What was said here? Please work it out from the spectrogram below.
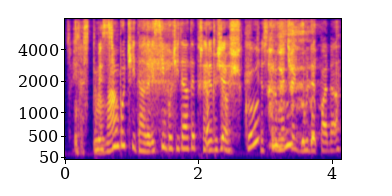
což se stává. Vy s tím počítáte, vy s tím počítáte předem, tak že, trošku. že stromeček bude padat.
